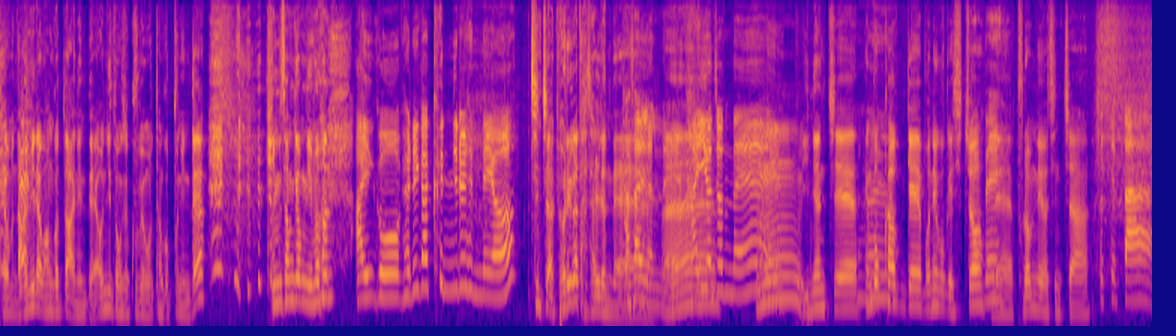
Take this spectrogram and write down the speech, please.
제가 뭐 네. 남이라고 한 것도 아닌데 언니 동생 구별 못한 것뿐인데 김성경님은 아이고 별이가 큰 일을 했네요. 진짜 별이가 다 살렸네. 다 살렸네. 아. 다 이어졌네. 음, 2년째 행복하게 보내고 계시죠? 네. 부럽네요, 진짜. 좋겠다.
